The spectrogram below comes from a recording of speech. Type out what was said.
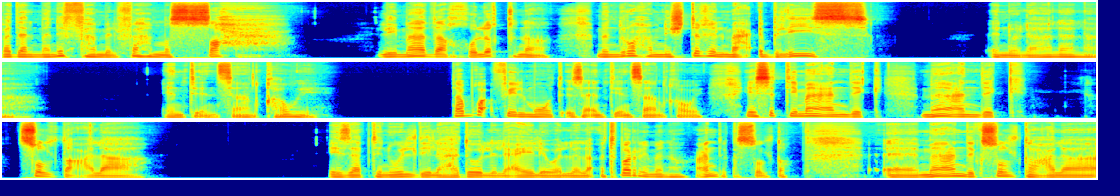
بدل ما نفهم الفهم الصح لماذا خلقنا منروح بنشتغل مع إبليس إنه لا لا لا أنت إنسان قوي. طب وقفي الموت إذا أنت إنسان قوي. يا ستي ما عندك ما عندك سلطة على إذا بتنولدي لهدول العيلة ولا لا. تبري منها عندك السلطة. آه، ما عندك سلطة على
